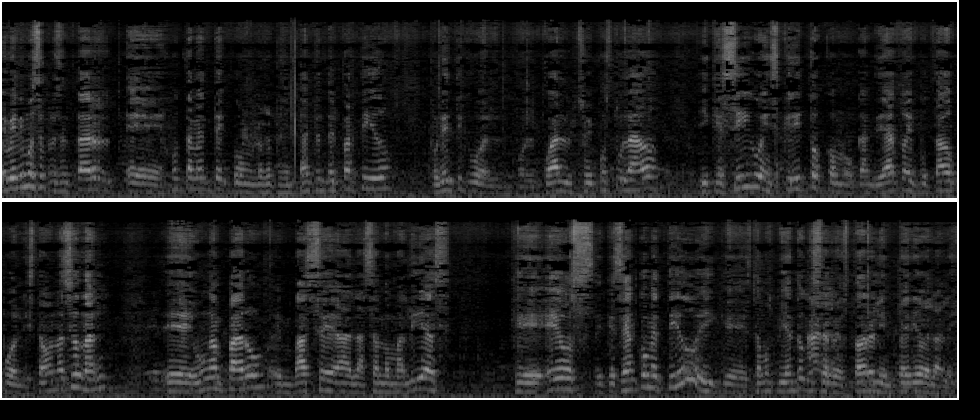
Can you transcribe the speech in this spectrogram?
Hoy venimos a presentar, eh, juntamente con los representantes del partido político el, por el cual soy postulado y que sigo inscrito como candidato a diputado por el Estado Nacional, eh, un amparo en base a las anomalías que ellos que se han cometido y que estamos pidiendo que se restaure el imperio de la ley.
